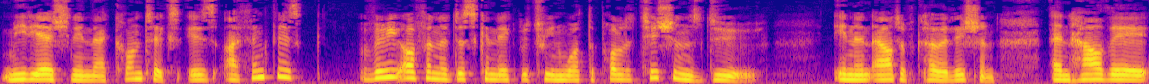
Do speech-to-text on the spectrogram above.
mediation in that context is I think there's very often a disconnect between what the politicians do in and out of coalition and how their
